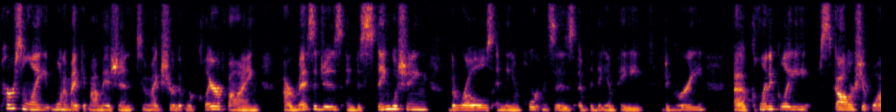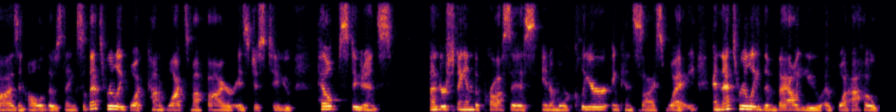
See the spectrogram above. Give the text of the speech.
personally want to make it my mission to make sure that we're clarifying our messages and distinguishing the roles and the importances of the DNP degree. Uh, clinically, scholarship wise, and all of those things. So that's really what kind of lights my fire is just to help students understand the process in a more clear and concise way. And that's really the value of what I hope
